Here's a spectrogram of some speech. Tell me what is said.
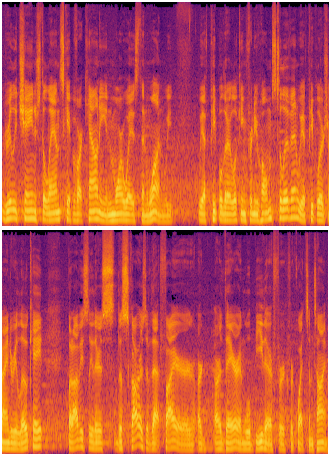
really changed the landscape of our county in more ways than one. We we have people that are looking for new homes to live in. We have people who are trying to relocate. But obviously, there's the scars of that fire are, are there and will be there for, for quite some time.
